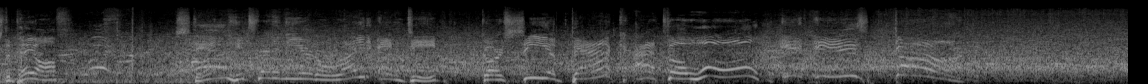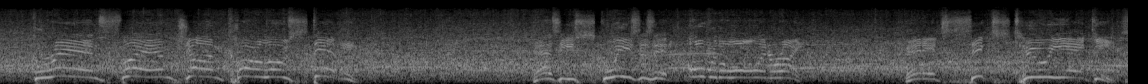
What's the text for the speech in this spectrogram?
Here's the payoff. Stanton hits that in the air to right and deep. Garcia back at the wall. It is gone. Grand slam, John Carlos Stanton. As he squeezes it over the wall and right. And it's 6-2 Yankees.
